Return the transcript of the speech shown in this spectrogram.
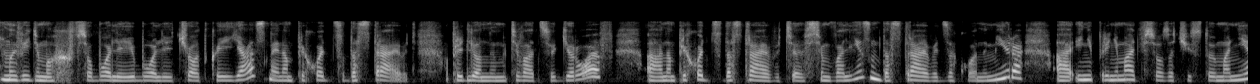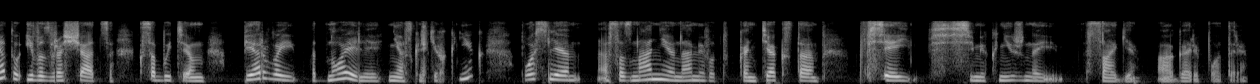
Мы видим их все более и более четко и ясно, и нам приходится достраивать определенную мотивацию героев, а, нам приходится достраивать э, символизм, достраивать законы мира а, и не принимать все за чистую монету и возвращаться к событиям первой, одной или нескольких книг после осознания нами вот контекста всей семикнижной саги о Гарри Поттере.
